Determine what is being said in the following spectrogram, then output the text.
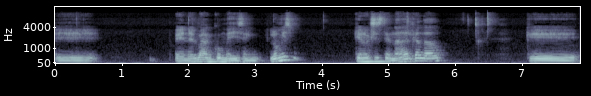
eh, en el banco me dicen lo mismo, que no existe nada del candado, que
